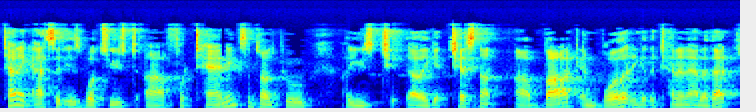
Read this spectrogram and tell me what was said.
Tannic acid is what's used uh, for tanning. Sometimes people uh, use uh, they get chestnut uh, bark and boil it and get the tannin out of that,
